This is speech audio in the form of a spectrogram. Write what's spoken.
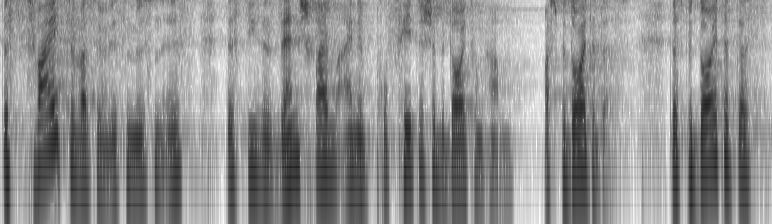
Das Zweite, was wir wissen müssen, ist, dass diese Sendschreiben eine prophetische Bedeutung haben. Was bedeutet das? Das bedeutet, dass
